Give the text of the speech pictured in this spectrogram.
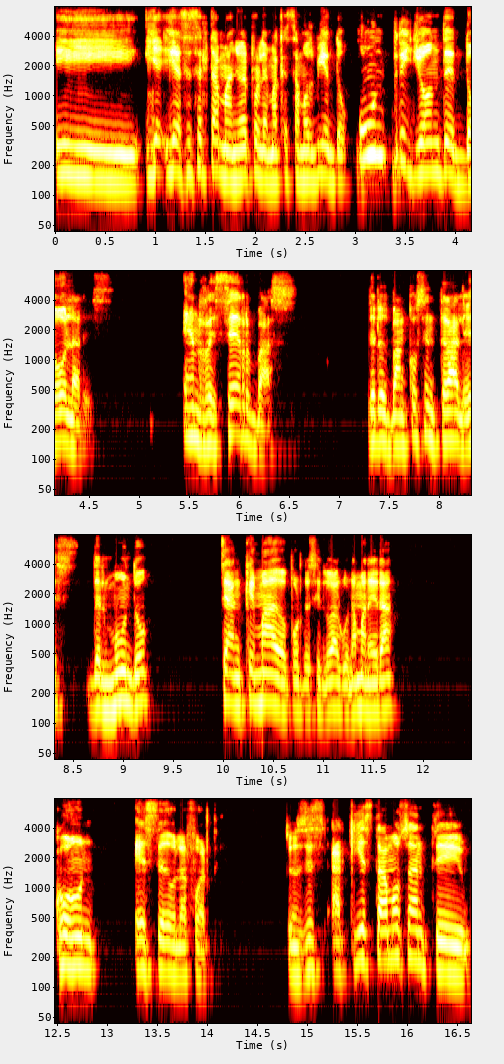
Y, y, ese es el tamaño del problema que estamos viendo. Un trillón de dólares en reservas de los bancos centrales del mundo se han quemado, por decirlo de alguna manera, con este dólar fuerte. Entonces, aquí estamos ante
